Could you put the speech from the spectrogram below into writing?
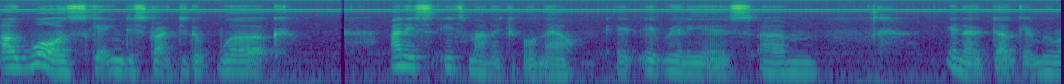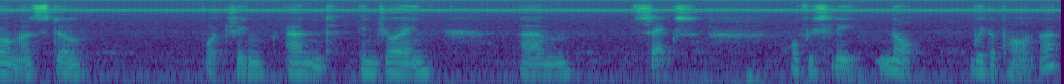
I was getting distracted at work, and it's, it's manageable now. It, it really is. Um, you know, don't get me wrong, I'm still watching and enjoying um, sex. obviously not with a partner,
